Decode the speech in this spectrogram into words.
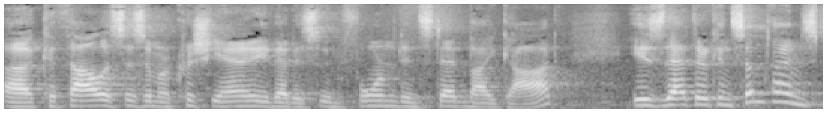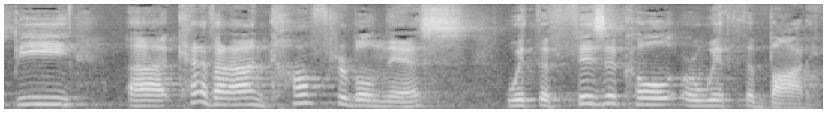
uh, Catholicism or Christianity that is informed instead by God, is that there can sometimes be uh, kind of an uncomfortableness with the physical or with the body.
